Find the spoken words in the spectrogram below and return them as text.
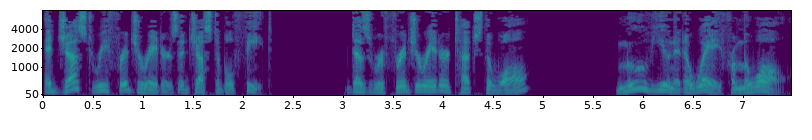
Adjust refrigerator's adjustable feet. Does refrigerator touch the wall? Move unit away from the wall.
